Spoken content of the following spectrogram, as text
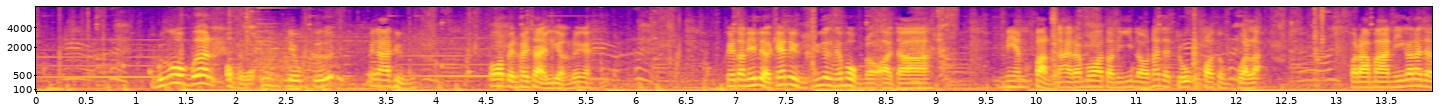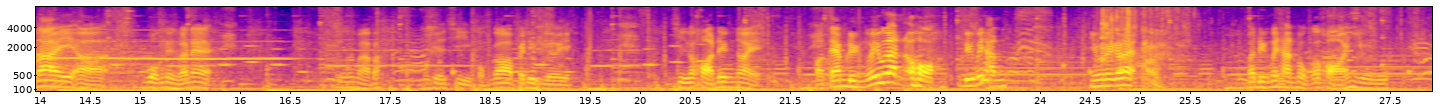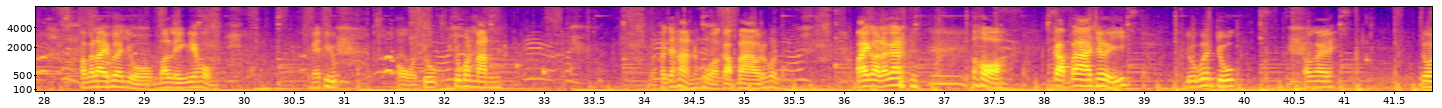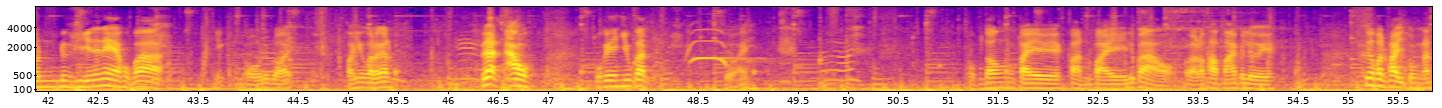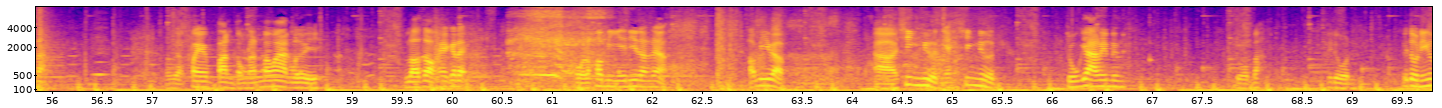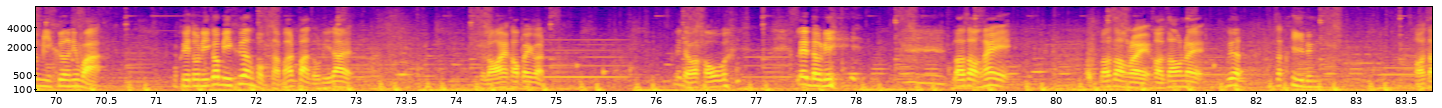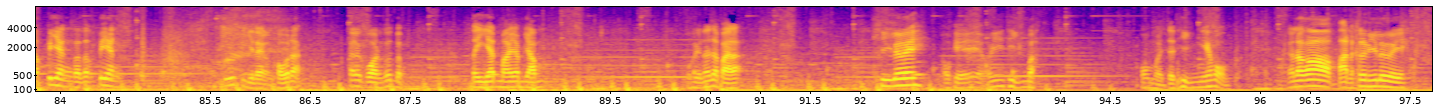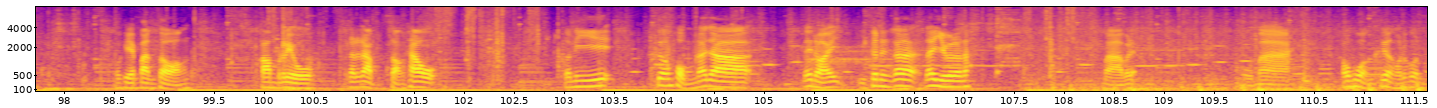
อย่าเพิ่งอุ้มเพื่อนโอ้โหอุ้มเร็วเกินไม่น่าถึง เพราะว่าเป็นไฟฉายเหลืองด้วยไงโอเคตอนนี้เหลือแค่หนึ่งเครื่องนะผมเราอาจจะเนียนปั่นได้แล้วเพราะว่าตอนนี้เราน่าจะจุกพอสมควรละประมาณนี้ก็น่าจะได้อ่าบวกหนึ่งแล้วแน่ มาปะโอเคฉีกผมก็ไปดึงเลย ฉีกก็ขอดึงหน่อย ขอแต้มดึงเฮ้ยเพื่อนโอ้โหดึงไม่ทันฮิวเลยก็ได้มาดึงไม่ทันผมก็ขอฮิวเขาไปไล่เพื่อนอยู่บ้านเล็กนี่ผมแม่ทึบโอ้จุกจุกมันมันเหมือนเขาจะหันหัวกลับมาวทุกคน ไปก่อนแล้วกันโอ้โหกลับมาเฉย ดูเพื่อนจุกเอาไงโดนหนึ่งทีแน่ๆผมว่าโอ้เรียบร้อยขอฮิวก่อนแล้วกัน เพื่อนเอา โอเคฮิวกันสวย ผมต้องไปปั่นไฟหรือเปล่าเออเราพับไม้ไปเลย เครื่องปั่นไฟอยู่ตรงนั้นอะผมอยากไปปั่นตรงนั้นมากๆเลยรอสองให้ก็ได้โอ้แล้วเขามีไอ้นี่นั่นเนี่ยเขามีแบบอ่าชิ่งหนืดไงชิ่งหนืดจุกยากนิดนึงโดนปะไม่โดนไอ้ตัวนี้ก็มีเครื่องนี่หว่าโอเคตรงนี้ก็มีเครื่องผมสามารถปั่นตรงนี้ได้เดี๋ยวรอให้เขาไปก่อนไม่แต่ว่าเขา เล่นตรงนี้รอส่องให้รอส่องหน่อย ขอส่องหน่อย เพื่อนสักทีหนึ่งขอสักเปี้ยงขอสักเปี้ยงรู้สีอะไรของเขาอะฆาตกรก็แบบตียัดมาย้ำๆโอเคน่าจะไปละทิ้งเลยโอเคโอ้ยทิ้งปะผมเหมือนจะทิ้งเงี้ยผมแล้วก็ปั่นเครื่องนี้เลยโอเคปั่นสองความเร็วระดับ 2 เท่า ตอนนี้เครื่องผมน่าจะได้น้อยอีกเครื่องหนึงก็ได้เยอะแล้วนะ มาปะเนี่ยโหมาเขาห่วงเครื่องของทุกคน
